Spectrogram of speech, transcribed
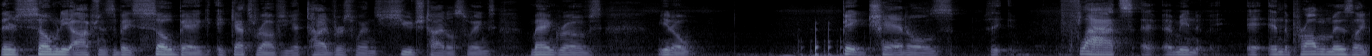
There's so many options. The bay's so big, it gets rough. You get tide versus winds, huge tidal swings, mangroves, you know, big channels, flats. I- I mean, a- and the problem is like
